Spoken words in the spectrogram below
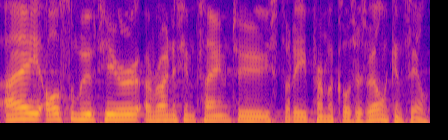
I also moved here around the same time to study permaculture as well in Kinsale.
